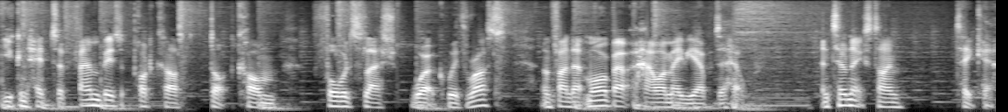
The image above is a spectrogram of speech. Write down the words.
you can head to fambizpodcast.com forward slash work with Russ and find out more about how I may be able to help. Until next time, take care.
